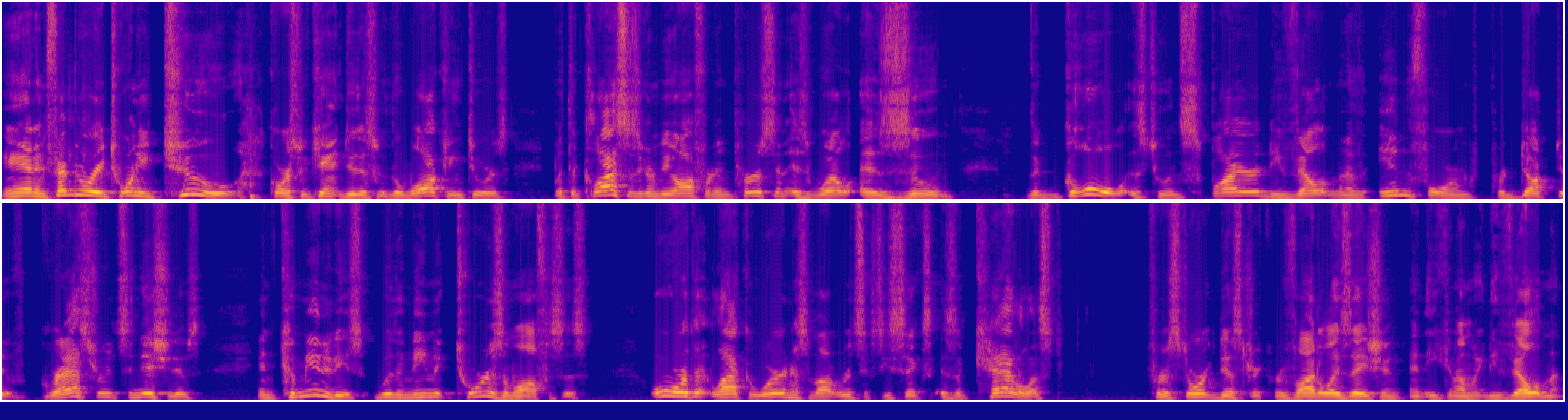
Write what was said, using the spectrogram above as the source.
And in February 22, of course, we can't do this with the walking tours, but the classes are going to be offered in person as well as Zoom. The goal is to inspire development of informed, productive grassroots initiatives in communities with anemic tourism offices or that lack awareness about Route 66 as a catalyst for historic district revitalization and economic development.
